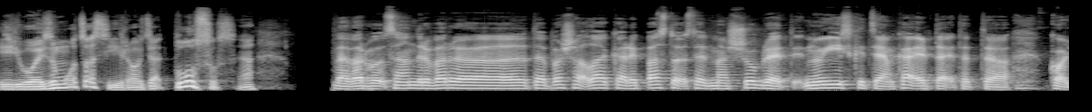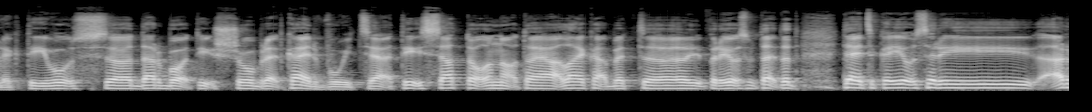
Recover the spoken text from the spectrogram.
Ir jāizmocās, ieraudzīt plusus. Ja? Vai varbūt Sandra var tajā pašā laikā arī pastāstīt, mēs šobrīd nu, izskicējām, kā ir tātad kolektīvos darboties šobrīd, kā ir vuicētīs attālinātajā laikā, bet par jums tātad teica, ka jūs arī ar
